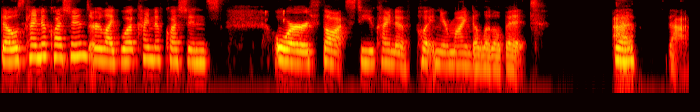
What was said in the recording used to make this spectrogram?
those kind of questions, or like what kind of questions or thoughts do you kind of put in your mind a little bit yeah. that?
